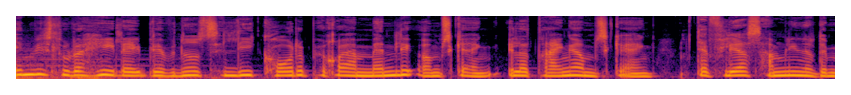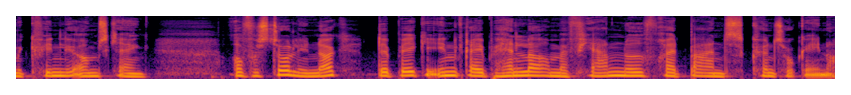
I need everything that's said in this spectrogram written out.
Inden vi slutter helt af, bliver vi nødt til lige kort at berøre mandlig omskæring eller drengeomskæring, da flere sammenligner det med kvindelig omskæring. Og forståeligt nok, da begge indgreb handler om at fjerne noget fra et barns kønsorganer.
